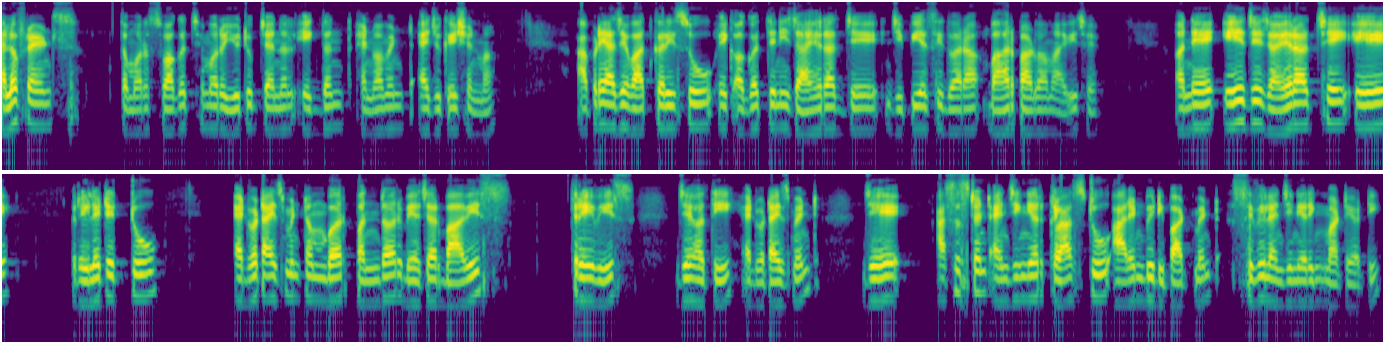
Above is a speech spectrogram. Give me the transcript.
હેલો ફ્રેન્ડ્સ તમારું સ્વાગત છે મારો યુટ્યુબ ચેનલ એકદંત એન્વાયરમેન્ટ એજ્યુકેશનમાં આપણે આજે વાત કરીશું એક અગત્યની જાહેરાત જે જીપીએસસી દ્વારા બહાર પાડવામાં આવી છે. અને એ જે જાહેરાત છે એ રિલેટેડ ટુ એડવર્ટાઇઝમેન્ટ નંબર પંદર બે હજાર બાવીસ ત્રેવીસ જે હતી એડવર્ટાઇઝમેન્ટ જે assistant engineer class two R and B department civil engineering માટે હતી.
